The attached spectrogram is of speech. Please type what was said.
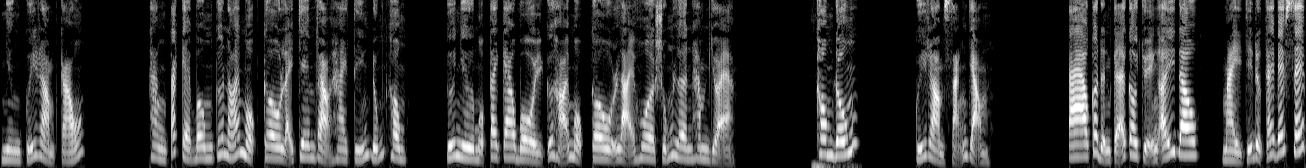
nhưng quý ròm cáu. Thằng tắc kè bông cứ nói một câu lại chêm vào hai tiếng đúng không? Cứ như một tay cao bồi cứ hỏi một câu lại hua súng lên hăm dọa. Không đúng. Quý ròm sẵn giọng. Tao có định kể câu chuyện ấy đâu, mày chỉ được cái bếp xếp.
